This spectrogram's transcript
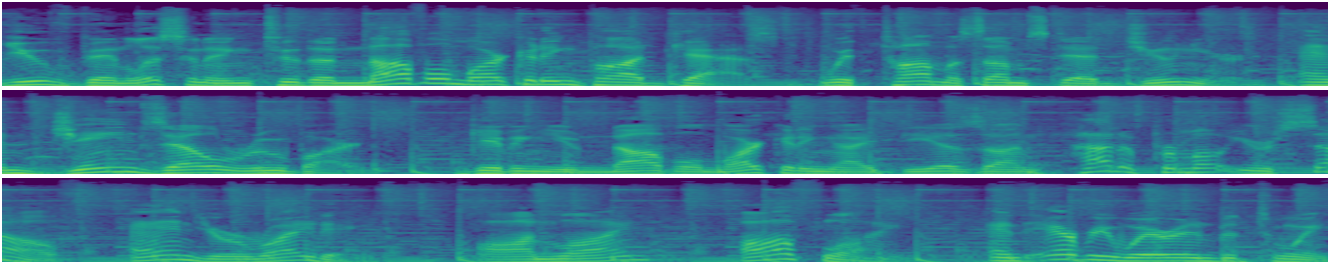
You've been listening to the Novel Marketing Podcast with Thomas Umstattd Jr. and James L. Rubart, giving you novel marketing ideas on how to promote yourself and your writing, online, offline, and everywhere in between.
